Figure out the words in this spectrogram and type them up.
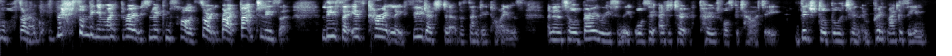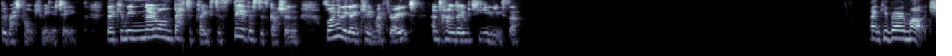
Oh, sorry, I've got something in my throat, which is making this hard. Sorry, right, back to Lisa. Lisa is currently food editor at the Sunday Times, and until very recently, also editor at Code Hospitality, digital bulletin and print magazine, The Restaurant Community. There can be no one better place to steer this discussion, so I'm going to go and clear my throat and hand over to you, Lisa. Thank you very much,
